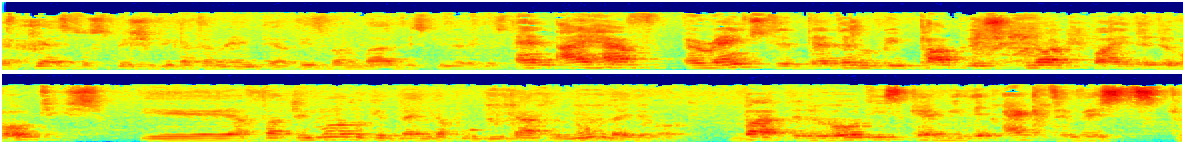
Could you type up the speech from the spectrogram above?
ha chiesto specificatamente a Visvambar di scrivere questo. And I have arranged it that it will be published not by the devotees, E ha fatto in modo che venga pubblicato non dai devoti, but the devotees can be the activists to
